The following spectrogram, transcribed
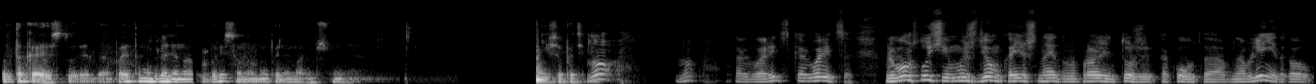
Вот такая история, да. Поэтому, глядя на Борисовну, мы понимаем, что не все потеряно. Ну, ну, как говорится, как говорится. В любом случае, мы ждем, конечно, на этом направлении тоже какого-то обновления, такого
